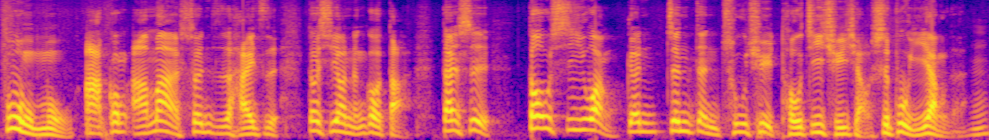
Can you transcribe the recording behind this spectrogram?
父母、阿公、阿嬷、孙子、孩子都希望能够打，但是都希望跟真正出去投机取巧是不一样的。嗯，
